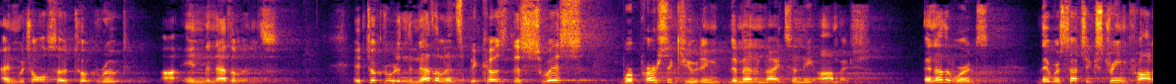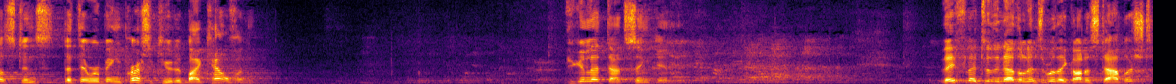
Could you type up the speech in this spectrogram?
and which also took root uh, in the Netherlands. It took root in the Netherlands because the Swiss were persecuting the Mennonites and the Amish. In other words, they were such extreme Protestants that they were being persecuted by Calvin. If you can let that sink in. They fled to the Netherlands where they got established,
